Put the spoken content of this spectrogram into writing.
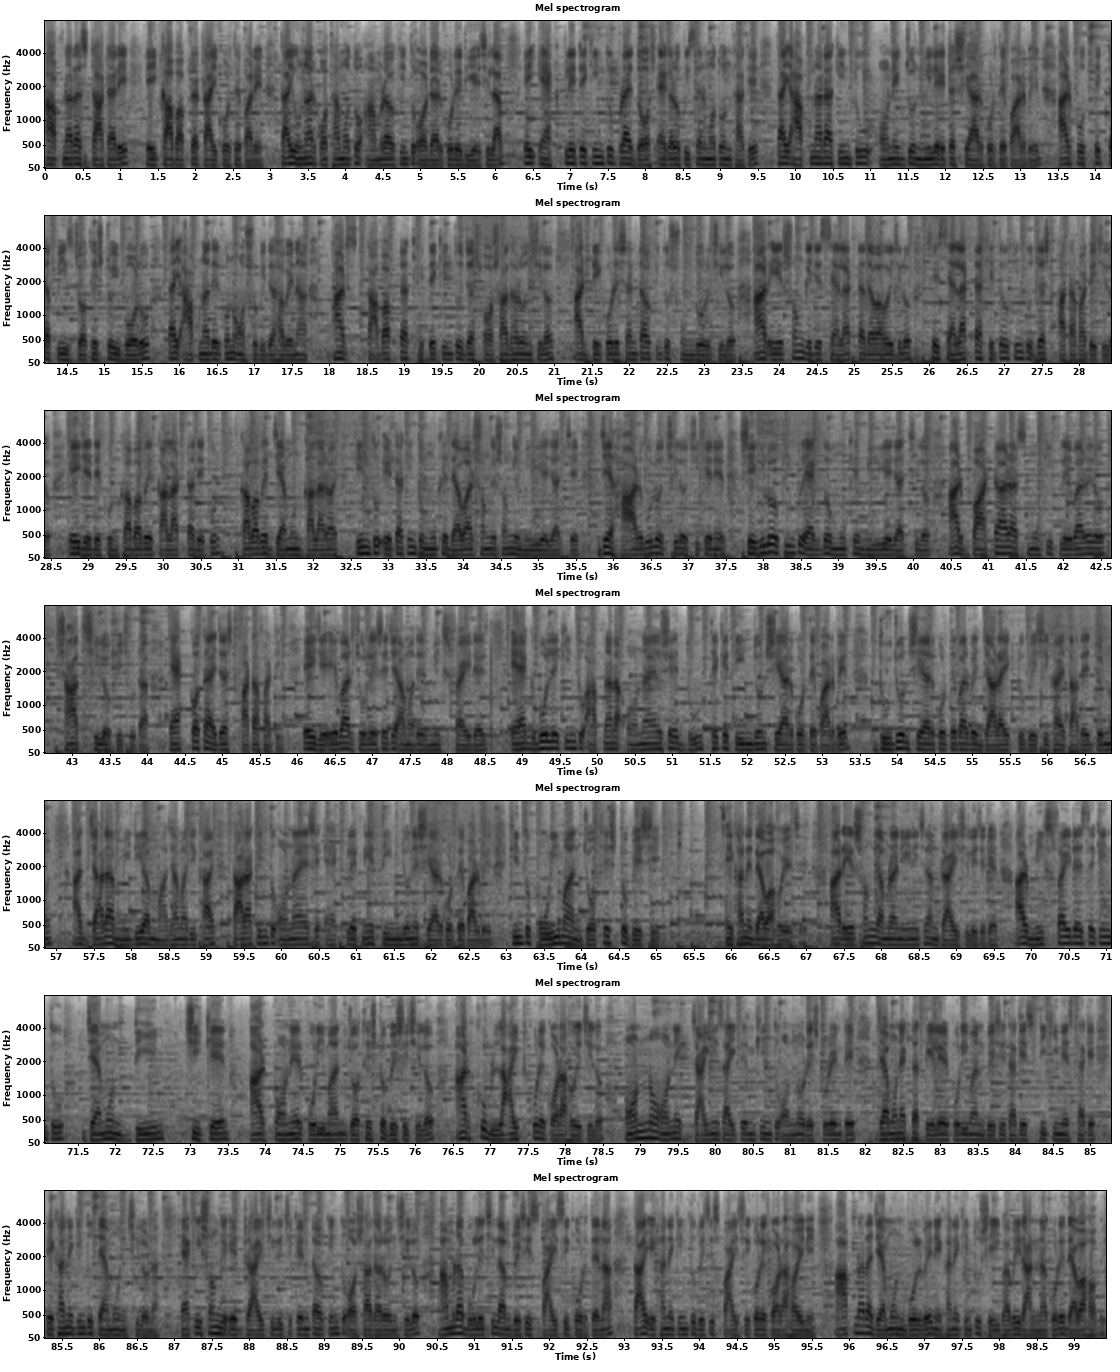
আপনারা স্টার্টারে এই কাবাবটা ট্রাই করতে পারেন। তাই ওনার কথা মতো আমরাও কিন্তু অর্ডার করে দিয়েছিলাম। এই এক প্লেটে কিন্তু প্রায় দশ এগারো পিসের মতন থাকে। তাই আপনারা কিন্তু অনেকজন মিলে এটা শেয়ার করতে পারবেন। আর প্রত্যেকটা পিস যথেষ্টই বড়, তাই আপনাদের কোনো অসুবিধা হবে না। আর কাবাবটা খেতে কিন্তু জাস্ট অসাধারণ ছিল। আর ডেকোরেশনটাও কিন্তু সুন্দর ছিল। আর এর সঙ্গে যে স্যালাডটা দেওয়া হয়েছিল, সেই স্যালাডটা খেতেও কিন্তু জাস্ট ফাটাফাটি ছিল। এই যে দেখুন, কাবাবের কালারটা দেখুন, কাবাবের যেমন কালার হয়, কিন্তু এটা কিন্তু মুখে দেওয়ার সঙ্গে সঙ্গে মিলিয়ে যাচ্ছে। যে হাড়গুলো ছিল চিকেনের, সেগুলোও কিন্তু একদম মুখে মিলিয়ে যাচ্ছিল। আর বাটার আর স্মোকি ফ্লেভারেরও স্বাদ ছিল কিছুটা। এক কথায় জাস্ট ফাটাফাটি। এই যে, এবার চলে এসেছে আমাদের মিক্স ফ্রাইড রাইস। এক বলে কিন্তু আপনারা অনায়াসে দু থেকে তিনজন শেয়ার করতে পারবেন। দুজন শেয়ার করতে পারবেন যারা একটু বেশি খায় তাদের জন্য। আর যারা মিডিয়াম মাঝামাঝি খায়, তারা কিন্তু অনায়াসে এক প্লেট নিয়ে তিনজনে শেয়ার করতে পারবেন কিন্তু পরিমাণ যথেষ্ট বেশি এখানে দেওয়া হয়েছে। আর এর সঙ্গে আমরা নিয়ে নিয়েছিলাম ড্রাই চিলি চিকেন আর মিক্সড ফ্রাইড রাইসে কিন্তু যেমন ডিম চিকেন আর প্রনের পরিমাণ যথেষ্ট বেশি ছিল আর খুব লাইট করে করা হয়েছিল। অন্য অনেক চাইনিজ আইটেম কিন্তু অন্য রেস্টুরেন্টে যেমন একটা তেলের পরিমাণ বেশি থাকে স্টিকিনেস থাকে, এখানে কিন্তু তেমন ছিল না। একই সঙ্গে এর ড্রাই চিলি চিকেনটাও কিন্তু অসাধারণ ছিল। আমরা বলেছিলাম বেশি স্পাইসি করতে না, তাই এখানে কিন্তু বেশি স্পাইসি করে করা হয়নি। আপনারা যেমন বলবেন, এখানে কিন্তু সেইভাবেই রান্না করে দেওয়া হবে।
